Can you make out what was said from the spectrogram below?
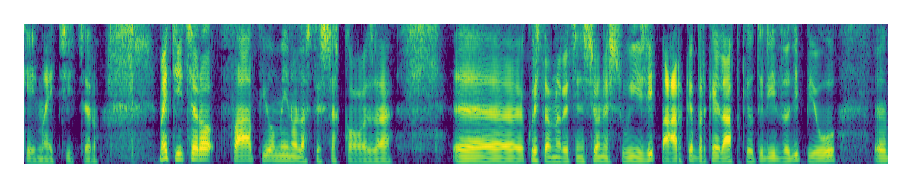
che Mai Cicero. Mai Cicero fa più o meno la stessa cosa. Eh, questa è una recensione su Easy Park perché è l'app che utilizzo di più. Eh,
